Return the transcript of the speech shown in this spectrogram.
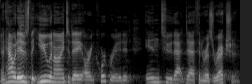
and how it is that you and I today are incorporated into that death and resurrection.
